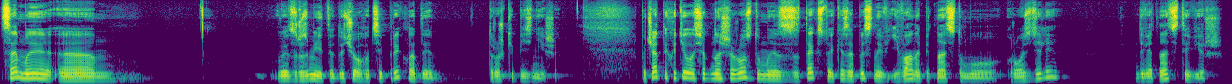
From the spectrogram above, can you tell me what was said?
Це ми. Е, ви зрозумієте, до чого ці приклади трошки пізніше. Почати хотілося б наші роздуми з тексту, який записаний в Івана 15 розділі, 19 вірш.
